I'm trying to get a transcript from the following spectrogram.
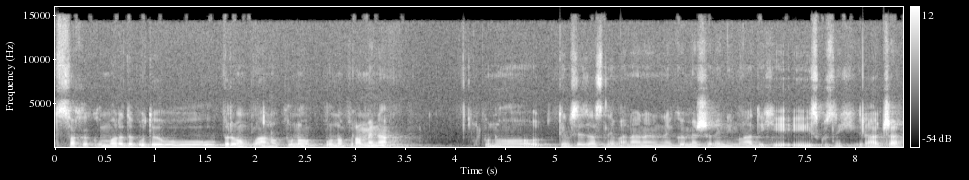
svakako mora da bude u, prvom planu, puno, puno promena, puno tim se zasniva na, na nekoj mešavini mladih i, i iskusnih igrača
